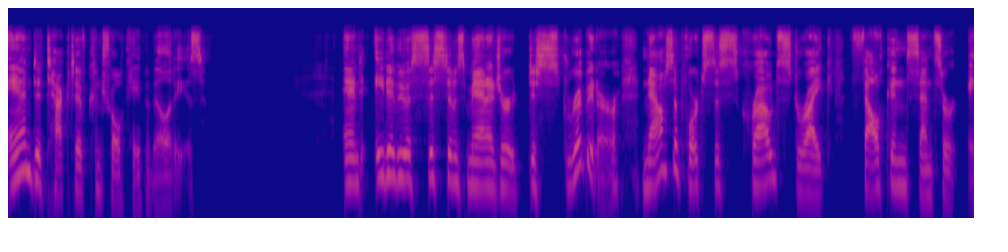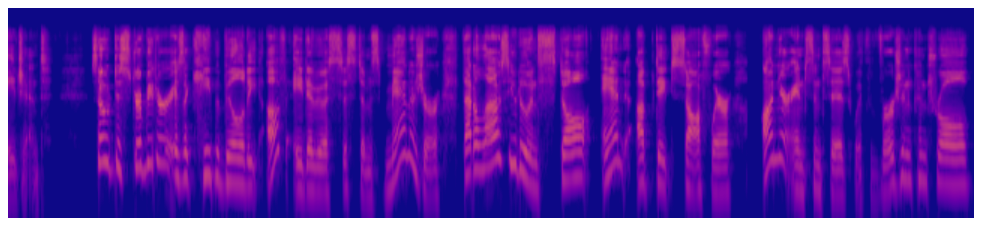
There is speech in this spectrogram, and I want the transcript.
and detective control capabilities. And AWS Systems Manager Distributor now supports this CrowdStrike Falcon sensor agent. So, Distributor is a capability of AWS Systems Manager that allows you to install and update software on your instances with version control.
